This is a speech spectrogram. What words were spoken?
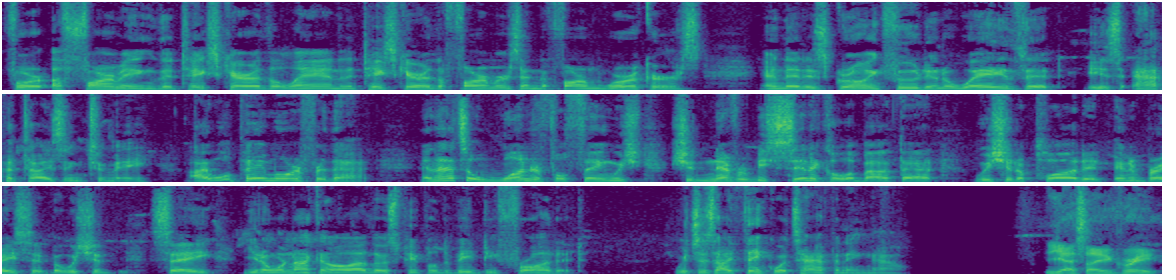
for a farming that takes care of the land and that takes care of the farmers and the farm workers and that is growing food in a way that is appetizing to me. I will pay more for that. And that's a wonderful thing. We sh- should never be cynical about that. We should applaud it and embrace it, but we should say, you know, we're not going to allow those people to be defrauded, which is, I think, what's happening now. Yes, I agree.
